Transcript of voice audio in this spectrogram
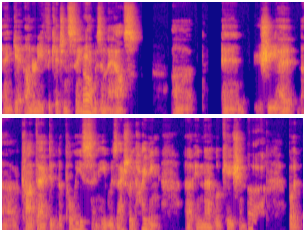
and get underneath the kitchen sink oh. and was in the house. Uh, and she had uh, contacted the police, and he was actually hiding uh, in that location. But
